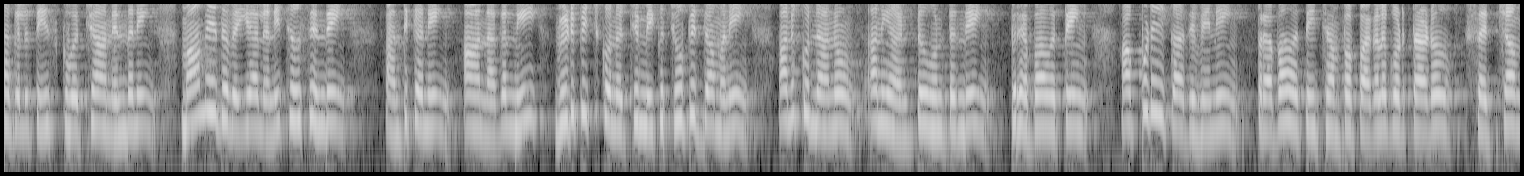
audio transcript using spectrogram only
నగలు తీసుకువచ్చా నిందని మా మీద వెయ్యాలని చూసింది. అందుకని ఆ నగల్ని విడిపించుకొని వచ్చి మీకు చూపిద్దామని అనుకున్నాను అని అంటూ ఉంటుంది ప్రభావతి. అప్పుడే ఇక అది విని ప్రభావతి చంప పగలగొడతాడు. సత్యం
